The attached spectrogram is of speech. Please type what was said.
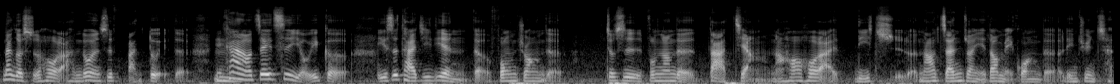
那个时候啦，很多人是反对的。嗯、你看哦，这一次有一个也是台积电的封装的，就是封装的大将，然后后来离职了，然后辗转也到美光的林俊成，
